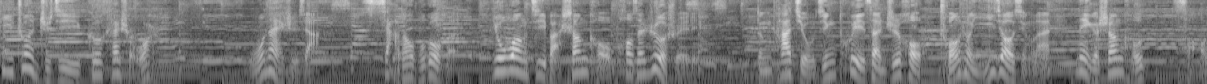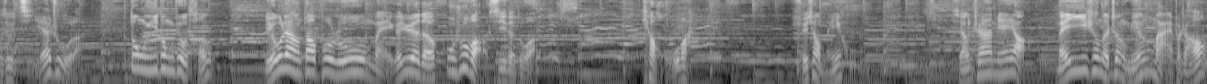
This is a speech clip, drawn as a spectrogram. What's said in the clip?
地转之际，割开手腕。无奈之下，下刀不够狠，又忘记把伤口泡在热水里。等他酒精退散之后，床上一觉醒来，那个伤口早就结住了，动一动就疼。流量倒不如每个月的护舒宝吸得多。跳湖吧，学校没湖。想吃安眠药，没医生的证明买不着。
